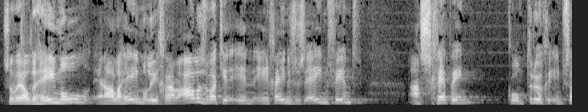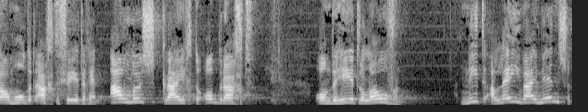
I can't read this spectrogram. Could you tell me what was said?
zowel de hemel en alle hemellichamen, alles wat je in, in Genesis 1 vindt aan schepping, komt terug in Psalm 148. En alles krijgt de opdracht om de Heer te loven. Niet alleen wij mensen.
